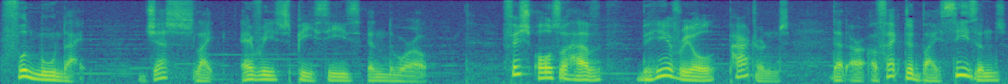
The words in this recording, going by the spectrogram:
full moon night, just like every species in the world. Fish also have behavioral patterns that are affected by seasons.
